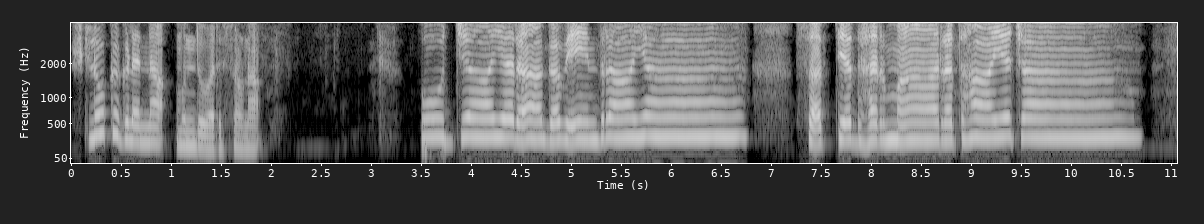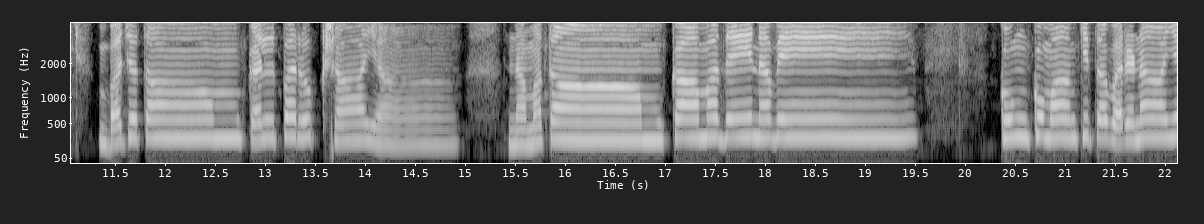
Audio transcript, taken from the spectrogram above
ಶ್ಲೋಕಗಳನ್ನು ಮುಂದುವರೆಸೋಣ. पूज्याय राघवेन्द्राय सत्यधर्मारथाय च भजतां कल्पवृक्षाय नमतां कामदेनवे कुङ्कुमाङ्कितवर्णाय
